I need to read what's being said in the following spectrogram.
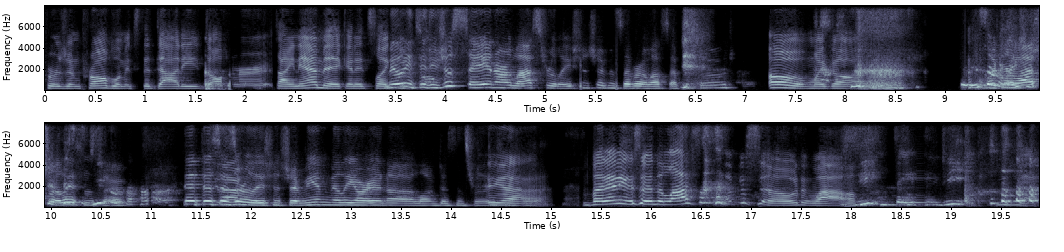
Persian problem. It's the daddy daughter dynamic, and it's like Millie, you did you just say in our last relationship instead of our last episode? Oh my god, It is like our last relationship. This is deeper relationship. for her. that this is a relationship. Me and Millie are in a long distance relationship. yeah. But anyway, so in the last episode, wow, Deep, baby, deep. yeah.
